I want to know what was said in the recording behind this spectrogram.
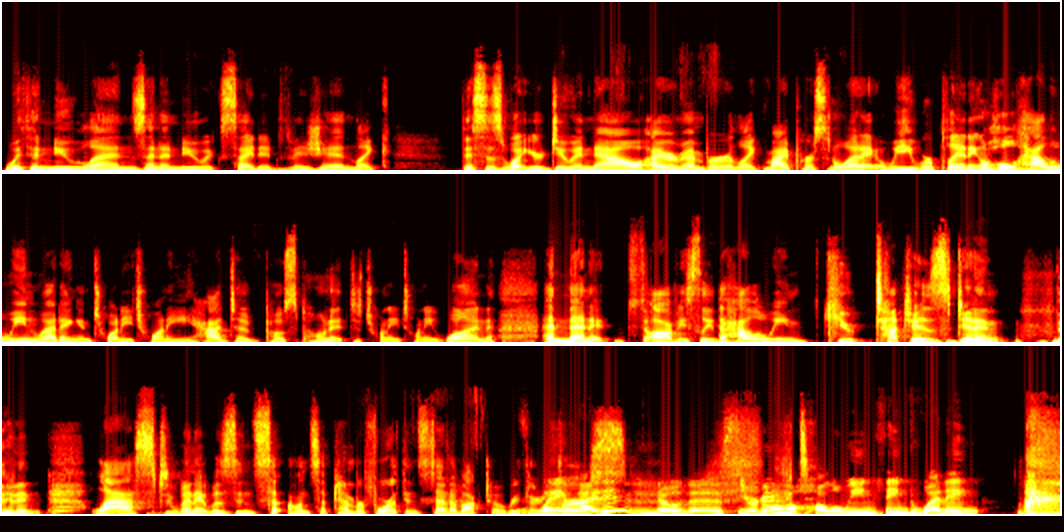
with a new lens and a new excited vision. Like, this is what you're doing now. I remember like my personal wedding. We were planning a whole Halloween wedding in 2020, had to postpone it to 2021, and then it obviously the Halloween cute touches didn't didn't last when it was in on September 4th instead of October 31st. Wait, I didn't know this. You were going to You have a Halloween themed wedding?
